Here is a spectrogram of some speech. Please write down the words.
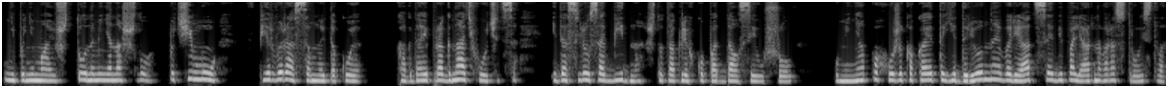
Не понимаю, что на меня нашло. Почему? В первый раз со мной такое. Когда и прогнать хочется. И до слез обидно, что так легко поддался и ушел. У меня, похоже, какая-то ядреная вариация биполярного расстройства.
